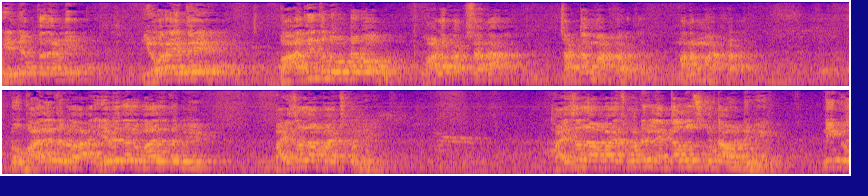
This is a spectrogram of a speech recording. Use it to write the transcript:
ఏం చెప్తుందండి? ఎవరైతే బాధితులు ఉంటారో వాళ్ళ పక్షాన చట్టం మాట్లాడుతుంది మనం మాట్లాడాలి. నువ్వు బాధితుడువా? ఏ విధంగా బాధితుడివి? పైసలు సంపాదించుకుంటే పైసలు సంపాదించుకుంటే లెక్కలు చూసుకుంటా ఉంటుంది నీకు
